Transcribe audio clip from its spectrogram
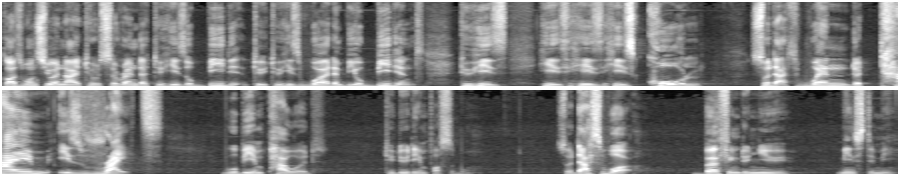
God wants you and I to surrender to his, obedi- to, to his word and be obedient to his, his, his, his call so that when the time is right, we'll be empowered to do the impossible. So that's what birthing the new means to me.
